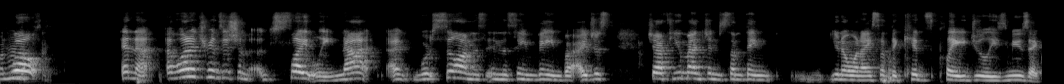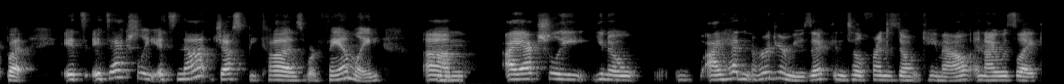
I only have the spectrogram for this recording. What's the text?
100%. Well, and uh, I want to transition slightly. Not, I, we're still on this in the same vein, but I just, Jeff, you mentioned something. You know, when I said the kids play Julie's music, but it's it's actually it's not just because we're family. Um, I actually, you know, I hadn't heard your music until Friends Don't came out, and I was like,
